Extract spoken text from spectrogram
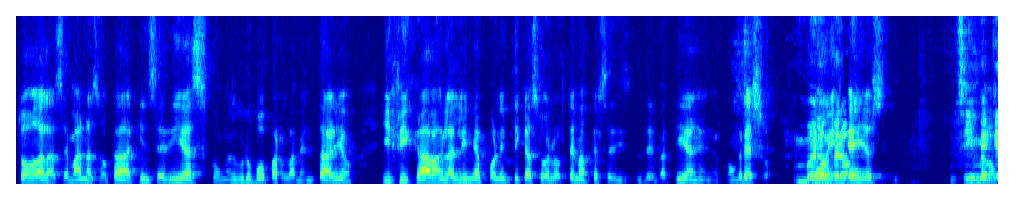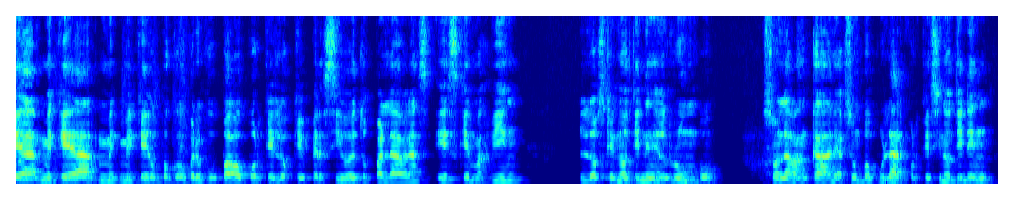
todas las semanas o cada 15 días con el grupo parlamentario y fijaban la línea política sobre los temas que se debatían en el Congreso. Bueno, hoy pero ellos... Sí, me queda, me, queda, me, me queda un poco preocupado porque lo que percibo de tus palabras es que más bien los que no tienen el rumbo son la bancada de Acción Popular, porque si no tienen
